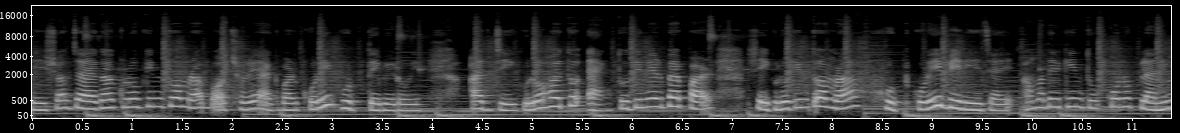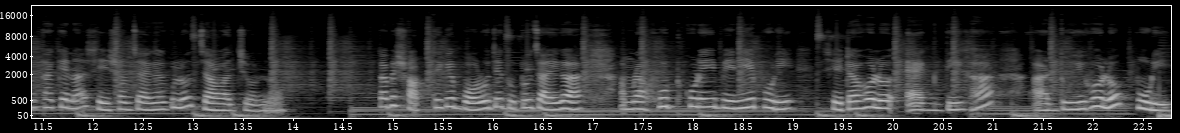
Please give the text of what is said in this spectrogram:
সেই সব জায়গাগুলো কিন্তু আমরা বছরে একবার করেই ঘুরতে বেরোই। আর যেগুলো হয়তো এক দু দিনের ব্যাপার, সেগুলো কিন্তু আমরা হুট করেই বেরিয়ে যাই। আমাদের কিন্তু কোনো প্ল্যানিং থাকে না সেই সব জায়গাগুলো যাওয়ার জন্য। তবে সব থেকে বড় যে দুটো জায়গা আমরা হুট করেই বেরিয়ে পড়ি, সেটা হলো এক দীঘা আর দুই হলো পুরী।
